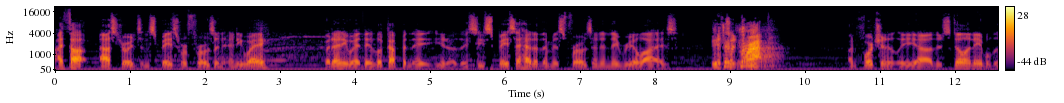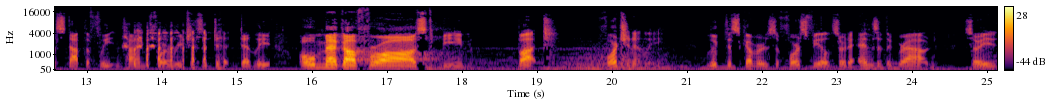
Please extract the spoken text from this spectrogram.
I thought asteroids in space were frozen anyway. But anyway, they look up and they, you know, they see space ahead of them is frozen and they realize It's a trap! Unfortunately, uh, they're still unable to stop the fleet in time before it reaches the de- deadly Omega Frost beam. But, fortunately, Luke discovers the force field sort of ends at the ground, so he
